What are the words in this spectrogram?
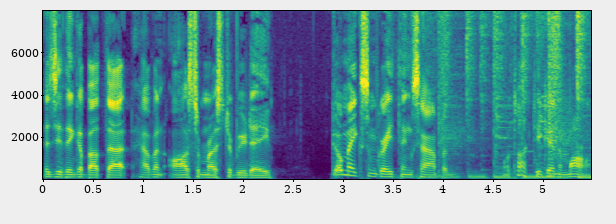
As you think about that, have an awesome rest of your day. Go make some great things happen. We'll talk to you again tomorrow.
